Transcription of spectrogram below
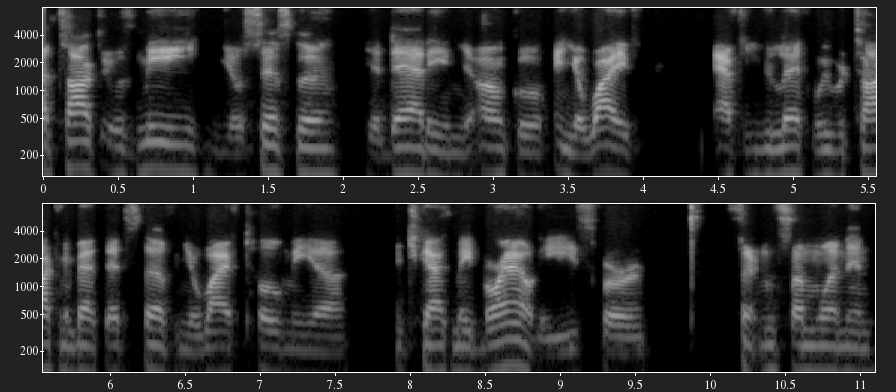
I talked it was me your sister your daddy and your uncle and your wife after you left we were talking about that stuff and your wife told me uh that you guys made brownies for certain someone and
